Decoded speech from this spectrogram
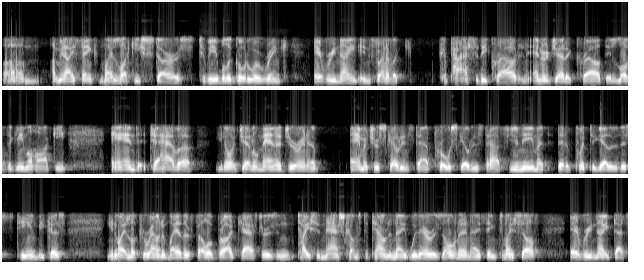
um, I mean, I thank my lucky stars to be able to go to a rink every night in front of a capacity crowd, an energetic crowd. They love the game of hockey, and to have a you know a general manager and a amateur scouting staff, pro scouting staff, you name it, that have put together this team because. You know, I look around at my other fellow broadcasters, and Tyson Nash comes to town tonight with Arizona, and I think to myself, every night that's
